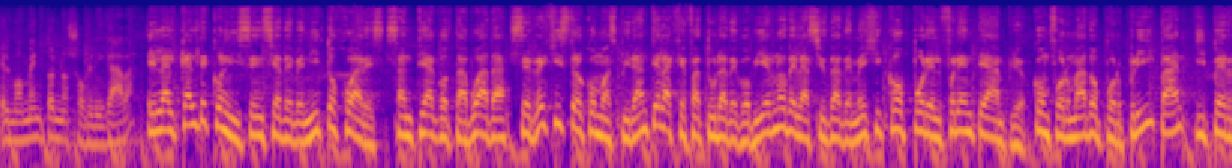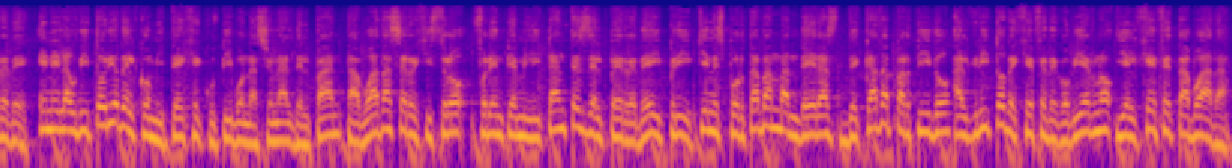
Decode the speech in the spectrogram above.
el momento nos obligaba. el alcalde con licencia de Benito Juárez, Santiago Tabuada, se registró como aspirante a la jefatura de gobierno de la Ciudad de México por el Frente Amplio, conformado por PRI, PAN y PRD. En el auditorio del Comité Ejecutivo Nacional del PAN, Tabuada se registró frente a militantes del PRD y PRI, quienes portaban banderas de cada partido al grito de jefe de gobierno y el jefe Tabuada.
